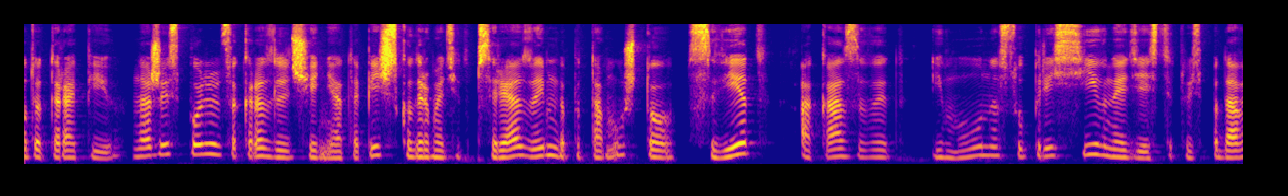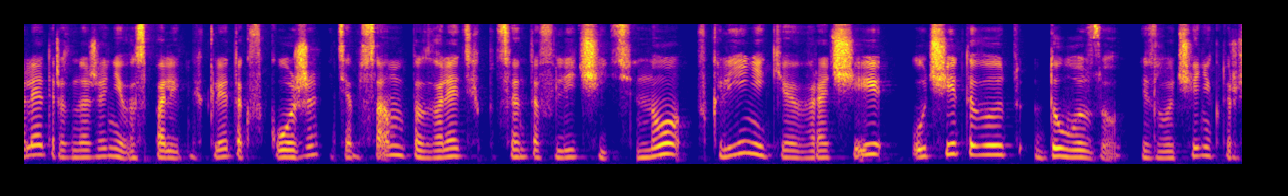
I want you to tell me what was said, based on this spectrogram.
фототерапию, она же используется как раз для лечения атопического дерматита, псориаза, именно потому, что свет оказывает иммуносупрессивное действие, то есть подавляет размножение воспалительных клеток в коже и тем самым позволяет этих пациентов лечить. Но в клинике врачи учитывают дозу излучения, которую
